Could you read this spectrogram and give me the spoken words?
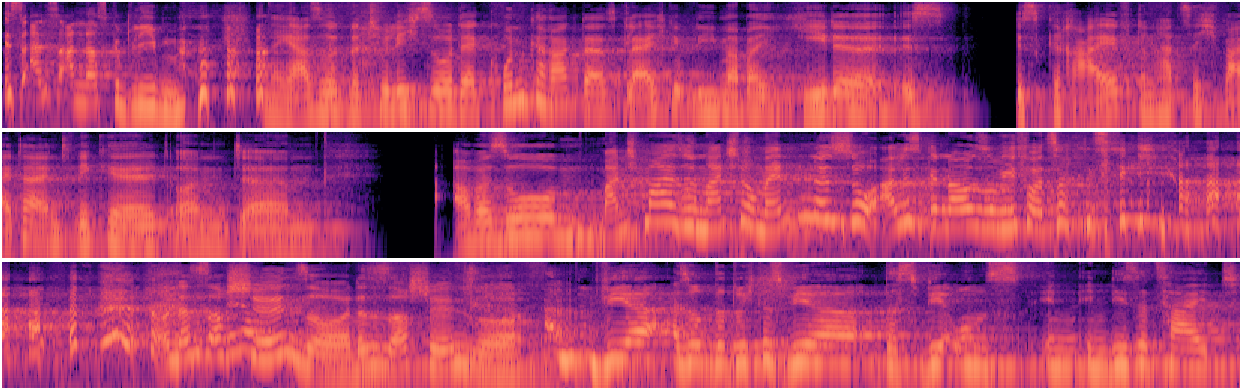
ist alles anders geblieben? Naja, so natürlich so der Grundcharakter ist gleich geblieben, aber jede ist, ist gereift und hat sich weiterentwickelt und ähm, aber so manchmal, so in manchen Momenten ist so alles genauso wie vor 20 Jahren. Und das ist auch schön so. Das ist auch schön so. Wir, also dadurch, dass wir, dass wir uns in, in dieser Zeit,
